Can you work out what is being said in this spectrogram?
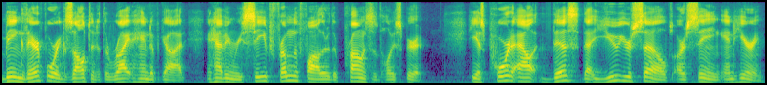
being therefore exalted at the right hand of God, and having received from the Father the promises of the Holy Spirit. He has poured out this that you yourselves are seeing and hearing.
